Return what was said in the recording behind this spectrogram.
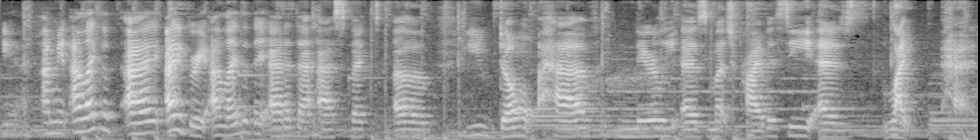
Yeah, I mean, I like that. I I agree. I like that they added that aspect of you don't have nearly as much privacy as Light had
